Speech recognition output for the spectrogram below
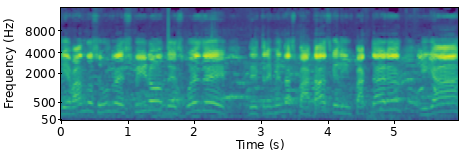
llevándose un respiro después de, de tremendas patadas que le impactaran. Y ya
